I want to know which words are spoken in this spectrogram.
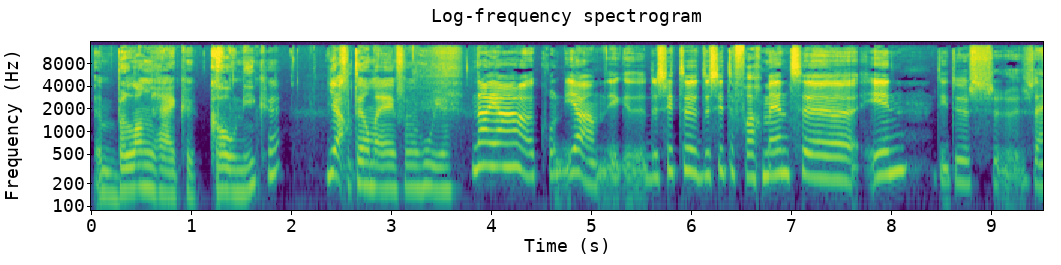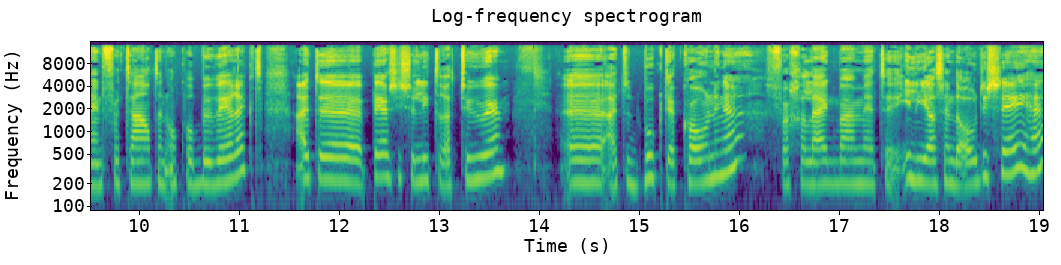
een belangrijke chronieken. Ja. Vertel me even hoe je... Nou ja, ja er, zitten, er zitten fragmenten in die dus zijn vertaald en ook wel bewerkt... uit de Perzische literatuur, uh, uit het Boek der Koningen vergelijkbaar met de Ilias en de Odyssee. Hè?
